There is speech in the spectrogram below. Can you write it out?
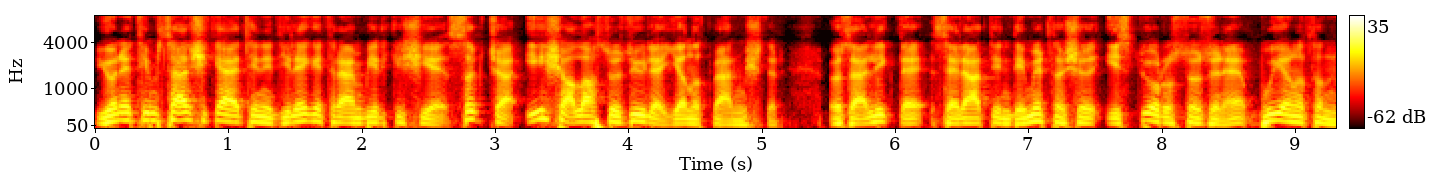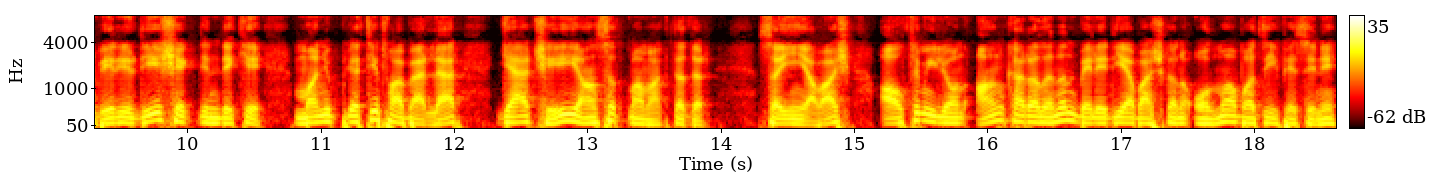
yönetimsel şikayetini dile getiren bir kişiye sıkça inşallah sözüyle yanıt vermiştir. Özellikle Selahattin Demirtaş'ı istiyoruz sözüne bu yanıtın verildiği şeklindeki manipülatif haberler gerçeği yansıtmamaktadır. Sayın Yavaş, 6 milyon Ankaralı'nın belediye başkanı olma vazifesini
